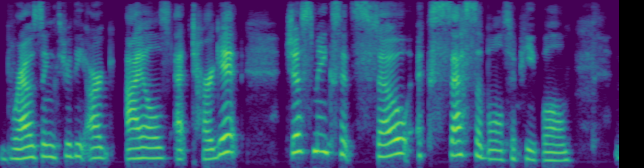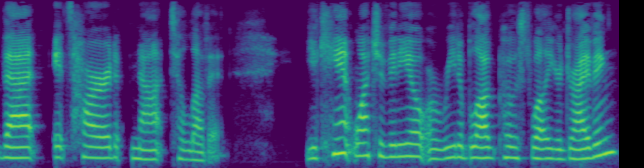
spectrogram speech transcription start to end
browsing through the aisles at Target just makes it so accessible to people that it's hard not to love it. You can't watch a video or read a blog post while you're driving,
